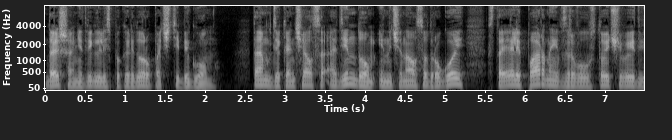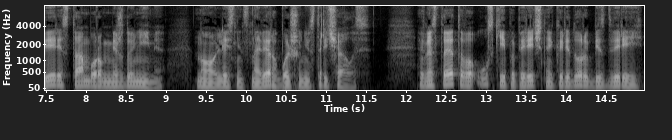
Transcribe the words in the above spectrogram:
Дальше они двигались по коридору почти бегом. Там, где кончался один дом и начинался другой, стояли парные взрывоустойчивые двери с тамбуром между ними, но лестниц наверх больше не встречалось. Вместо этого узкие поперечные коридоры без дверей,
